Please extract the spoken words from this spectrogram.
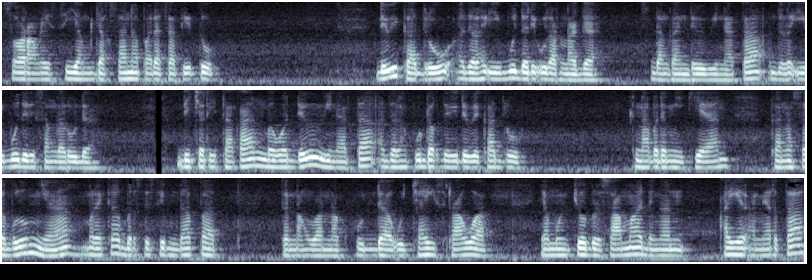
seorang resi yang bijaksana pada saat itu. Dewi Kadru adalah ibu dari ular naga, sedangkan Dewi Winata adalah ibu dari Sang Garuda. Diceritakan bahwa Dewi Winata adalah budak dari Dewi Kadru. Kenapa demikian? Karena sebelumnya mereka berselisih pendapat tentang warna kuda Ucai Serawa yang muncul bersama dengan air Amerta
